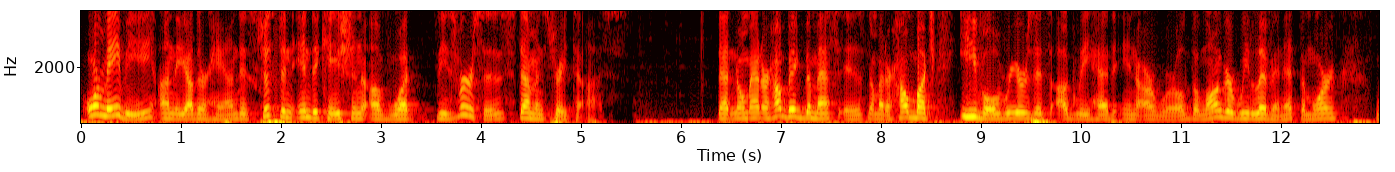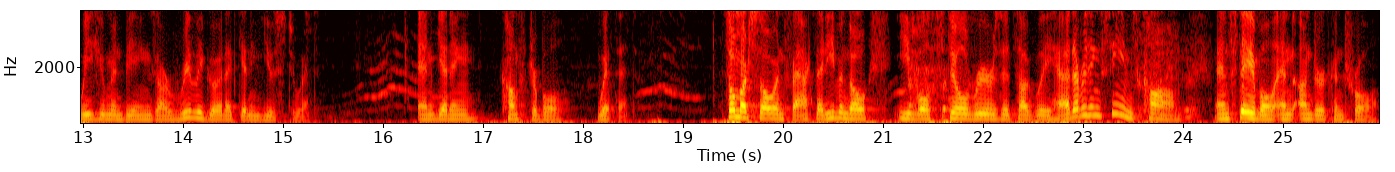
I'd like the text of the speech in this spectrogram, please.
Or maybe, on the other hand, it's just an indication of what these verses demonstrate to us that no matter how big the mess is, no matter how much evil rears its ugly head in our world, the longer we live in it, the more we human beings are really good at getting used to it and getting comfortable with it. So much so, in fact, that even though evil still rears its ugly head, everything seems calm and stable and under control.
